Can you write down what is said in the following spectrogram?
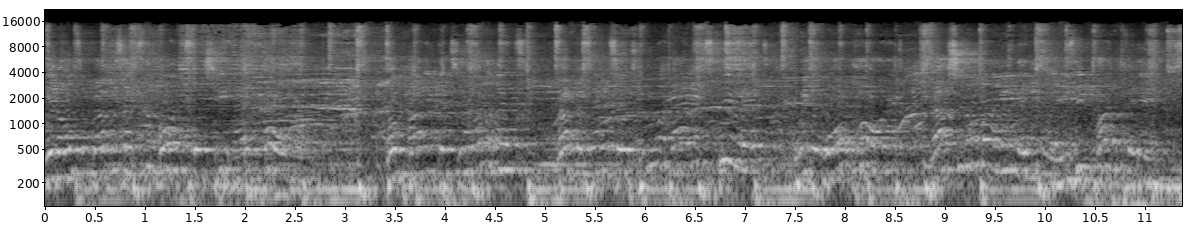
It also represents the bonds that she has formed. Combining the two elements represents her true alive spirit with a warm heart, rational mind, and lazy confidence.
